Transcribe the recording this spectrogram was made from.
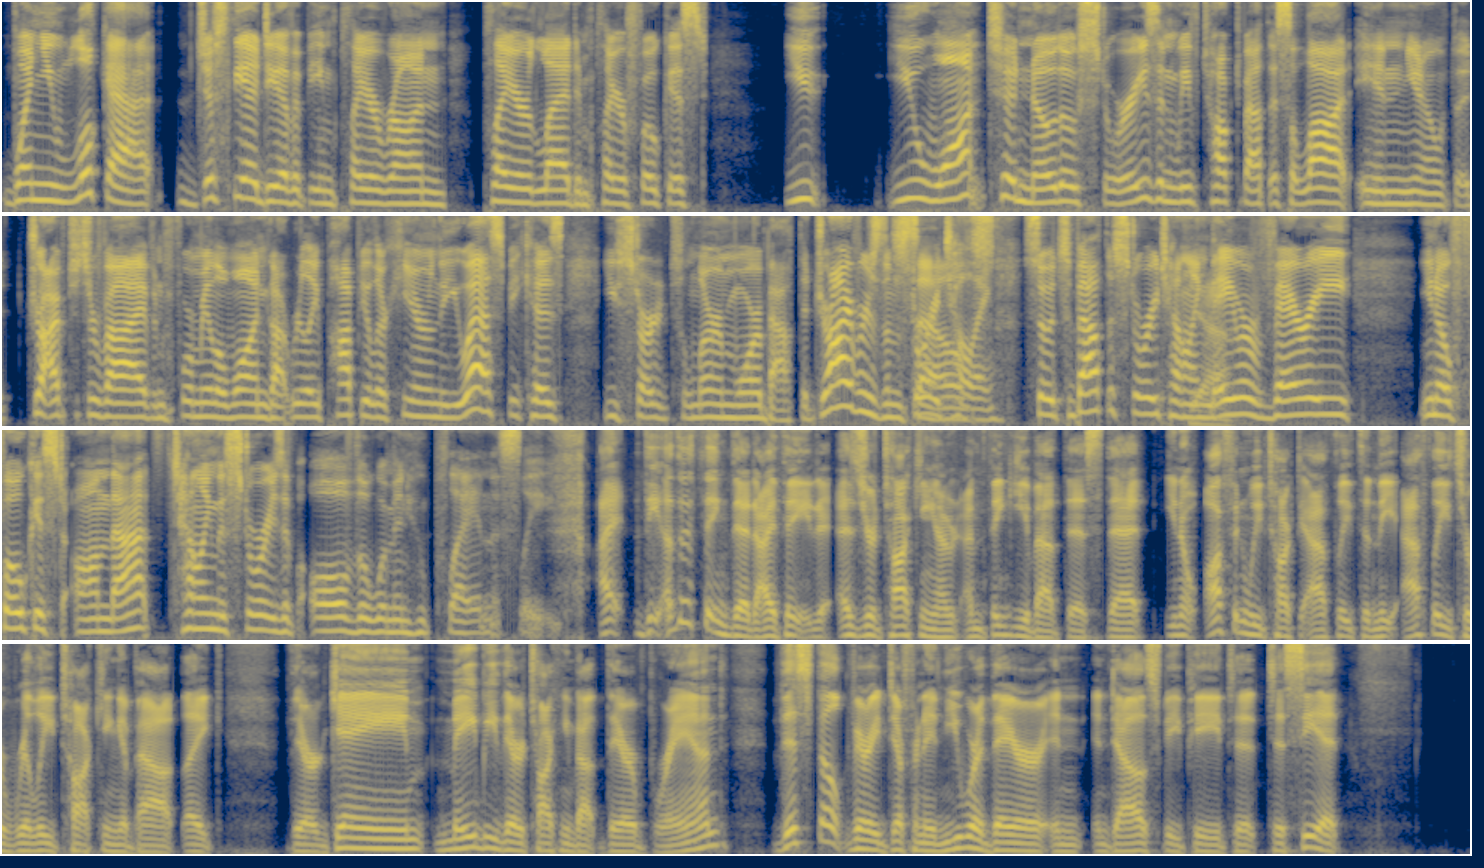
when you look at just the idea of it being player run, player led, and player focused, you you want to know those stories and we've talked about this a lot in you know the drive to survive and formula one got really popular here in the us because you started to learn more about the drivers themselves Storytelling. so it's about the storytelling Yeah. they were very you know focused on that telling the stories of all the women who play in this league I, the other thing that I think, as you're talking, I'm, I'm thinking about this that, you know, often we talk to athletes and the athletes are really talking about like their game. Maybe they're talking about their brand. This felt very different. And you were there in, in Dallas VP to, to see it.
